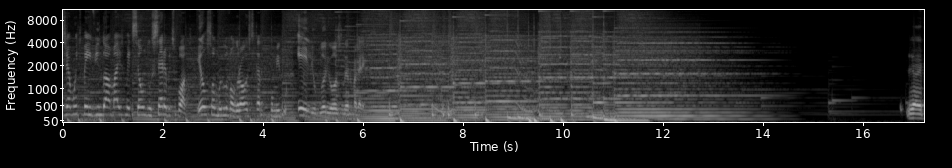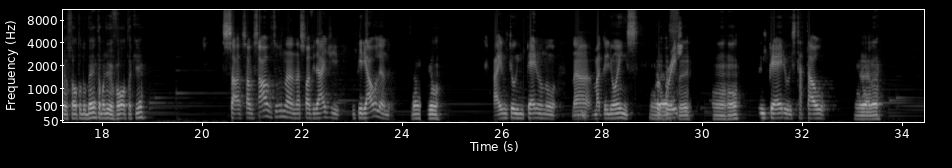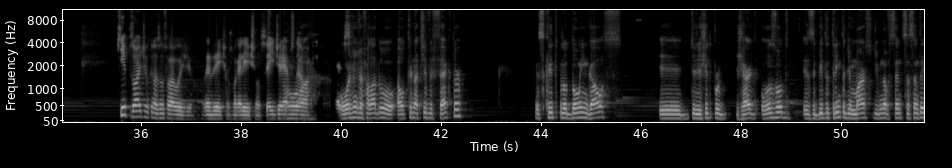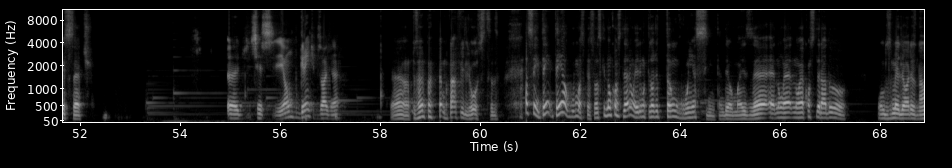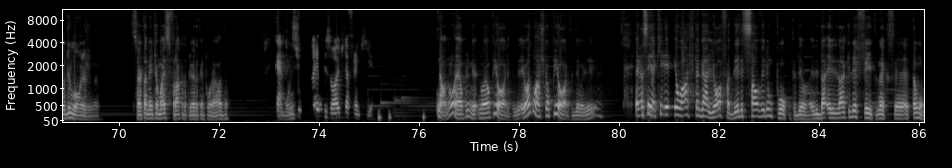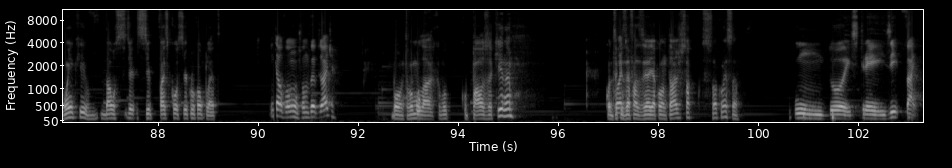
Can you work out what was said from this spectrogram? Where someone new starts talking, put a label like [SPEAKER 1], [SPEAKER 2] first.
[SPEAKER 1] Seja muito bem-vindo a mais uma edição do Cérebro de Spock. Eu sou o Murilo Von Grol e está comigo ele, o glorioso Leandro Magalhães.
[SPEAKER 2] E aí, pessoal, tudo bem? Estamos de volta aqui.
[SPEAKER 1] Salve, salve, salve, tudo na, na suavidade imperial, Leandro?
[SPEAKER 2] Tranquilo.
[SPEAKER 1] Aí no teu império, no, na Magalhães
[SPEAKER 2] É,
[SPEAKER 1] Corporation,
[SPEAKER 2] Uhum.
[SPEAKER 1] império estatal.
[SPEAKER 2] É, né?
[SPEAKER 1] Que episódio que nós vamos falar hoje, Leandrations, Magalhations? Aí direto
[SPEAKER 2] Vamos
[SPEAKER 1] da...
[SPEAKER 2] lá. Hoje a gente vai falar do Alternative Factor, escrito pelo Don Ingalls e dirigido por Jared Oswald, exibido 30 de março de 1967.
[SPEAKER 1] É um grande episódio, né?
[SPEAKER 2] É, um episódio maravilhoso. Assim, tem, tem algumas pessoas que não consideram ele um episódio tão ruim assim, entendeu? Mas é, é- não, é, não é considerado um dos melhores, não, de longe, né? Certamente é o mais fraco da primeira temporada.
[SPEAKER 1] Cara,
[SPEAKER 2] É muito.
[SPEAKER 1] o primeiro episódio da franquia.
[SPEAKER 2] Não, não é o primeiro, não é o pior. Eu não acho que é o pior, entendeu? Ele, é assim, é que eu acho que a galhofa dele salva ele um pouco, entendeu? Ele dá, ele dá aquele defeito, né? Que é tão ruim que dá o, faz o círculo completo.
[SPEAKER 1] Então, vamos, vamos ver o episódio?
[SPEAKER 2] Bom, então vamos lá. Eu vou com pausa aqui, né? Quando você
[SPEAKER 1] Pode.
[SPEAKER 2] quiser fazer aí a contagem, só, só começar.
[SPEAKER 1] Um, dois, três e vai.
